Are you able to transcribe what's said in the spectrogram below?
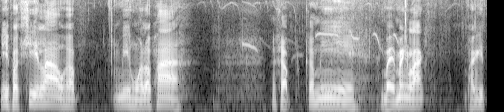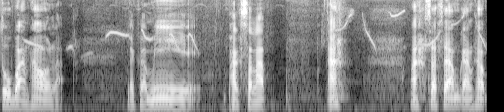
มีผักชีเล่าครับ มีหัวละผ้านะครับก็มีใบแมงลักผักอีตูบานเท่าล่ะ แล้วก็มีผักสลัดอะมาแซมกันครับ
